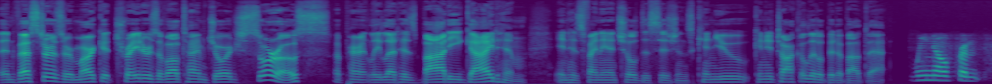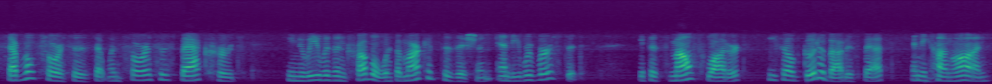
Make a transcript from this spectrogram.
investors or market traders of all time, George Soros, apparently let his body guide him in his financial decisions. Can you can you talk a little bit about that? We know from several sources that when Soros's back hurt, he knew he was in trouble with a market position and he reversed it. If his mouth watered, he felt good about his bet and he hung on.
